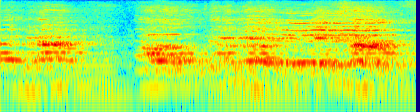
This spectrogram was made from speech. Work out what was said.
volta zilverdraad. Volteren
